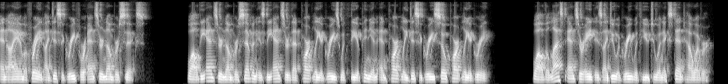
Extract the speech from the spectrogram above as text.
And I am afraid I disagree for answer number 6. While the answer number 7 is the answer that partly agrees with the opinion and partly disagrees so partly agree. While the last answer 8 is I do agree with you to an extent however.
